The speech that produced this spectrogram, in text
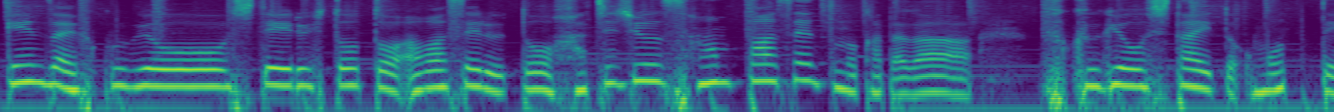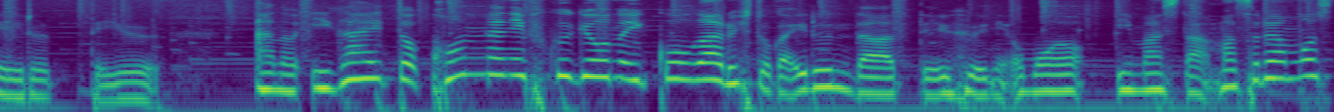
現在副業している人と合わせると83%の方が副業したいと思っているっていうあの意外とこんなに副業の意向がある人がいるんだっていうふうに思いました、まあ、それはもし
